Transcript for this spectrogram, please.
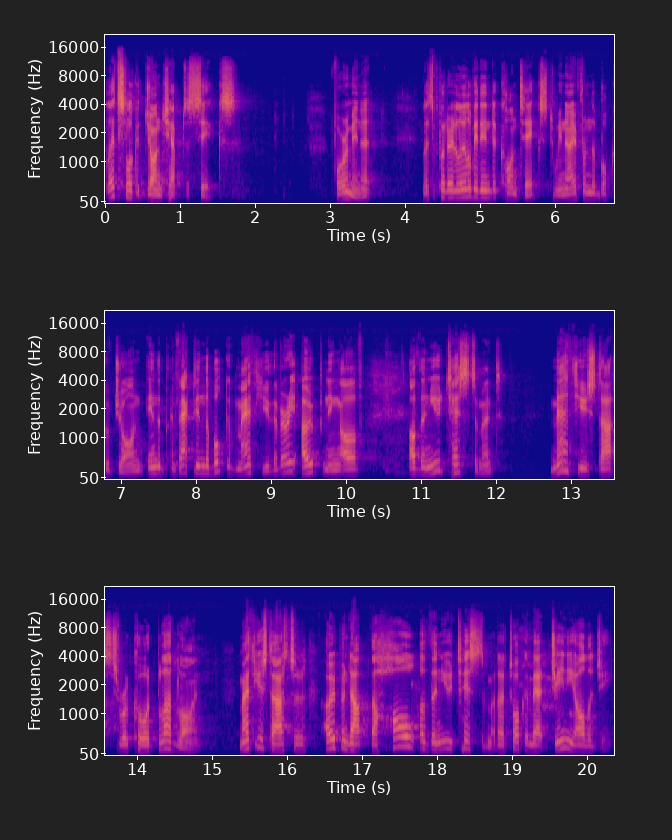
let's look at John chapter 6 for a minute. Let's put it a little bit into context. We know from the book of John, in, the, in fact, in the book of Matthew, the very opening of, of the New Testament, Matthew starts to record bloodline. Matthew starts to open up the whole of the New Testament. I talk about genealogy.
